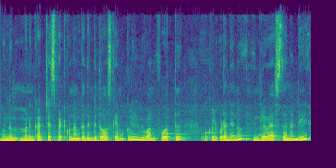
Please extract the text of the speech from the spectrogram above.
మనం మనం కట్ చేసి పెట్టుకున్నాం కదండి దోసకాయ ముక్కలు. ఇవి వన్ ఫోర్త్ ముక్కలు కూడా నేను ఇందులో వేస్తానండి.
